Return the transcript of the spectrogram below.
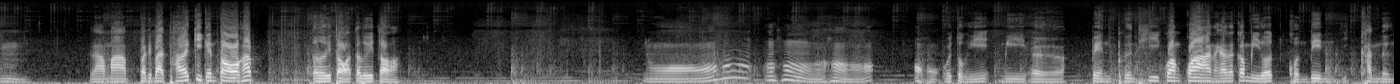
อืมเรามาปฏิบัติภารกิจกันต่อครับตะลุยต่อตะลุยต่ออ๋ออ๋ออ๋ออ๋อโอ้ยตรงนี้มีเออ เป็นพื้นที่กว้างๆนะครับ แล้วก็มีรถขนดินอีกคันหนึ่ง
